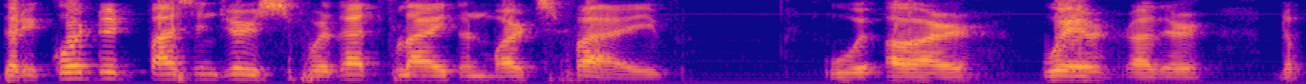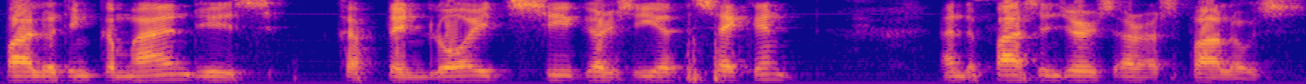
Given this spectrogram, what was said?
The recorded passengers for that flight on March 5 w- are where rather the pilot in command is Captain Lloyd C. Garcia II, and the passengers are as follows:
